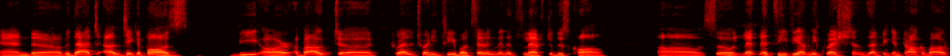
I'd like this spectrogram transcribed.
And uh, with that, I'll take a pause. We are about 12.23, uh, about seven minutes left to this call. Uh, so let, let's see if you have any questions that we can talk about.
